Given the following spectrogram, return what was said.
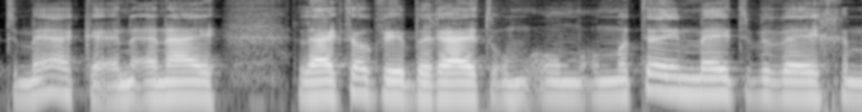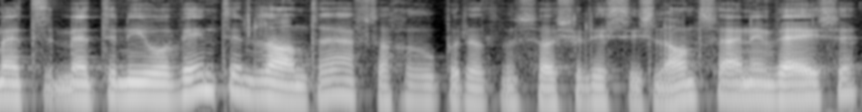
te merken. En, en hij lijkt ook weer bereid om, om, om meteen mee te bewegen met, met de nieuwe wind in het land. Hè. Hij heeft al geroepen dat we een socialistisch land zijn in wezen.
